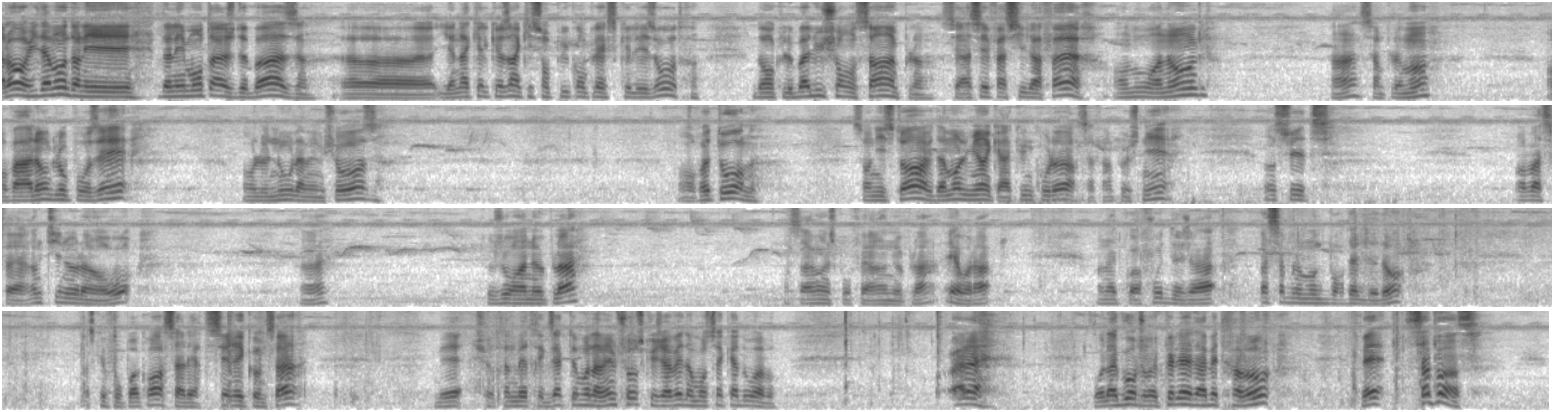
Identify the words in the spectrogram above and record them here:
Alors évidemment, dans les, dans les montages de base, euh, il y en a quelques-uns qui sont plus complexes que les autres. Donc le baluchon simple, c'est assez facile à faire. On noue un angle, hein, simplement. On va à l'angle opposé, on le noue la même chose. On retourne son histoire. Évidemment, le mien qui a qu'une couleur, ça fait un peu chenille. Ensuite, on va se faire un petit nœud là en haut. Hein. Toujours un nœud plat. On s'arrange pour faire un nœud plat. Et voilà. On a de quoi foutre déjà passablement de bordel dedans. Parce qu'il faut pas croire, ça a l'air serré comme ça. Mais je suis en train de mettre exactement la même chose que j'avais dans mon sac à dos avant. Voilà. Bon, la gourde, j'aurais pu la mettre avant. Mais ça passe.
